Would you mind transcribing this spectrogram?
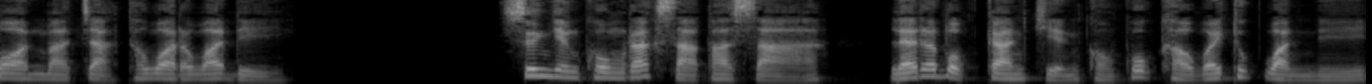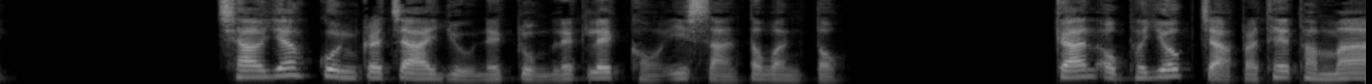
มอญมาจากทวารวดี ซึ่งยังคงรักษาภาษาและระบบการเขียนของพวกเขาไว้ทุกวันนี้ ชาวยะกุลกระจายอยู่ในกลุ่มเล็กๆ ของอีสานตะวันตก การอพยพจากประเทศพม่า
